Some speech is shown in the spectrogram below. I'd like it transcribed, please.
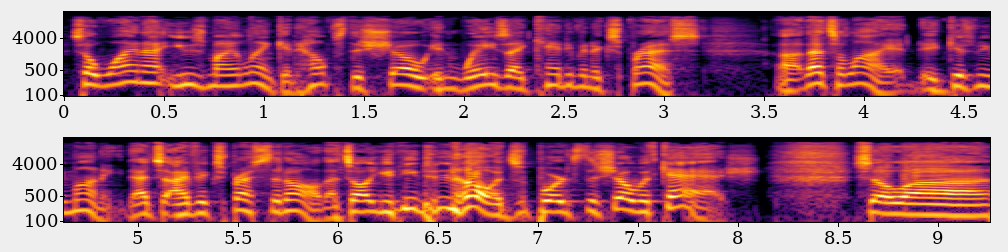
So why not use my link? It helps the show in ways I can't even express. Uh, that's a lie. It, it, gives me money. That's I've expressed it all. That's all you need to know. It supports the show with cash. So uh,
